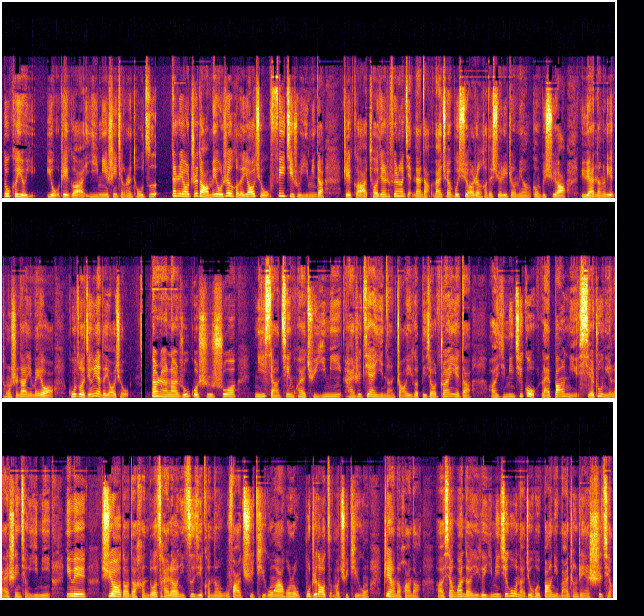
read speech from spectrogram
都可以有有这个移民申请人投资。但是要知道，没有任何的要求，非技术移民的这个条件是非常简单的，完全不需要任何的学历证明，更不需要语言能力，同时呢，也没有工作经验的要求。当然了，如果是说你想尽快去移民，还是建议呢找一个比较专业的呃移民机构来帮你协助你来申请移民，因为需要到的很多材料你自己可能无法去提供啊，或者不知道怎么去提供。这样的话呢，呃，相关的一个移民机构呢就会帮你完成这件事情。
